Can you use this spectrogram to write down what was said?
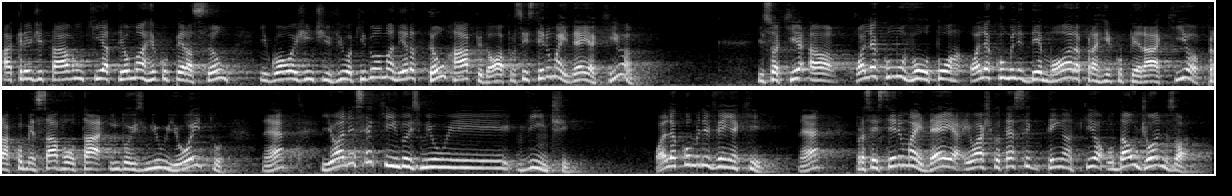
acreditavam que ia ter uma recuperação igual a gente viu aqui de uma maneira tão rápida. Para vocês terem uma ideia aqui, ó, isso aqui, ó, olha como voltou, olha como ele demora para recuperar aqui, ó, para começar a voltar em 2008 né? E olha esse aqui em 2020. Olha como ele vem aqui, né? Para vocês terem uma ideia, eu acho que eu até tenho aqui ó, o Dow Jones, ó.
